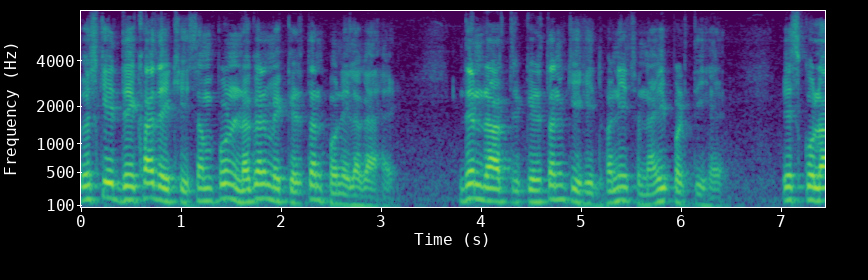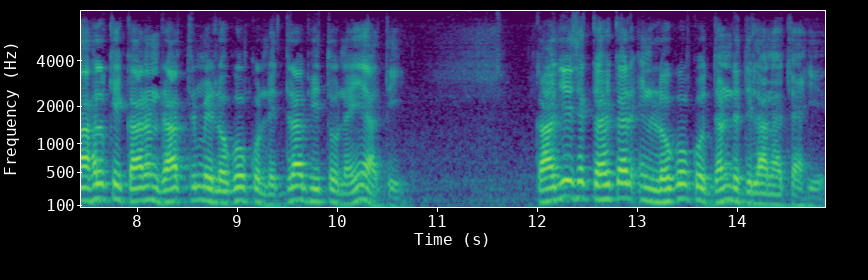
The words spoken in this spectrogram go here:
उसकी देखा देखी संपूर्ण नगर में कीर्तन होने लगा है। दिन रात्रि कीर्तन की ही ध्वनि सुनाई पड़ती है। इस कोलाहल के कारण रात्रि में लोगों को निद्रा भी तो नहीं आती। काजी से कहकर इन लोगों को दंड दिलाना चाहिए।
